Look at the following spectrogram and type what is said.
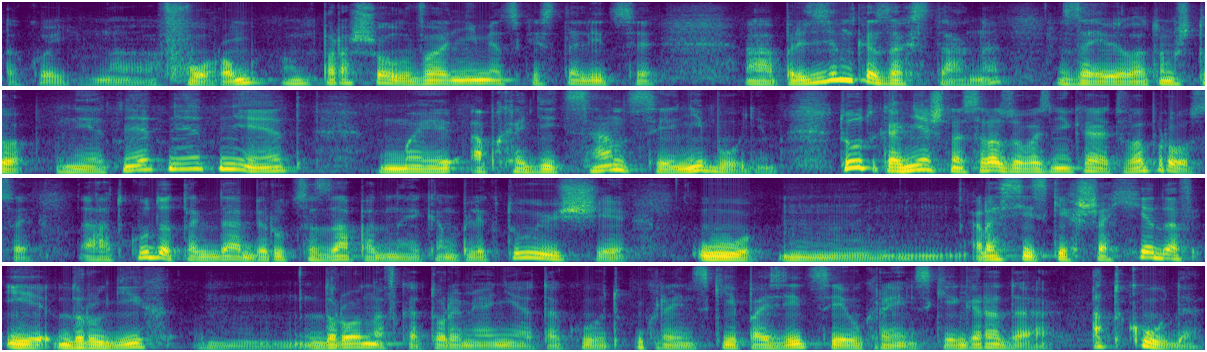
такой а, форум прошел в немецкой столице, а президент Казахстана заявил о том, что нет, нет, нет, нет, мы обходить санкции не будем. Тут, конечно, сразу возникают вопросы, а откуда тогда берутся западные комплектующие у российских шахедов и других дронов, которыми они атакуют украинские позиции и украинские города? Откуда?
